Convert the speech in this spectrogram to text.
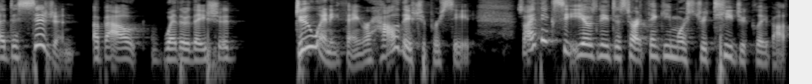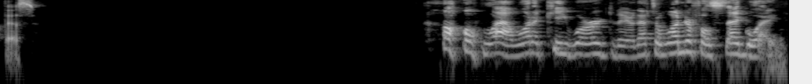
a decision about whether they should do anything or how they should proceed. So I think CEOs need to start thinking more strategically about this. Oh, wow. What a key word there. That's a wonderful segue.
